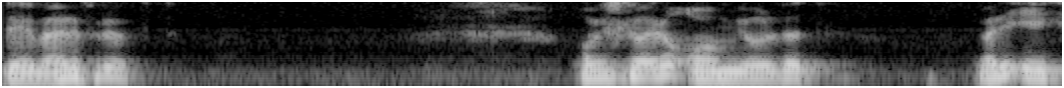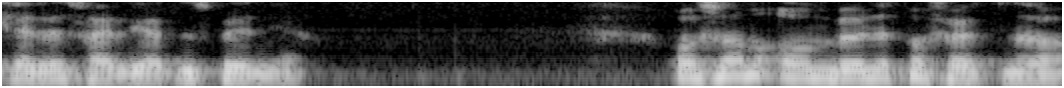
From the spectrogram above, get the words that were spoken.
det bærer frukt. Og vi skal være omgjordet, være ikledd rettferdighetens brynje. Og som ombundet på føttene, da,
